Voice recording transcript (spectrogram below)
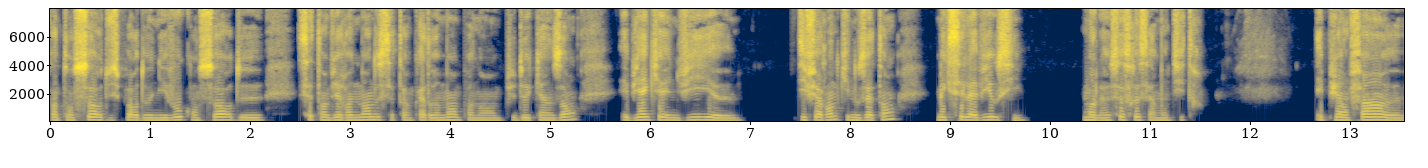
quand on sort du sport de haut niveau, qu'on sort de cet environnement, de cet encadrement pendant plus de 15 ans, et eh bien qu'il y a une vie euh, différente qui nous attend, mais que c'est la vie aussi. Voilà, ce serait ça mon titre. Et puis enfin... Euh,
